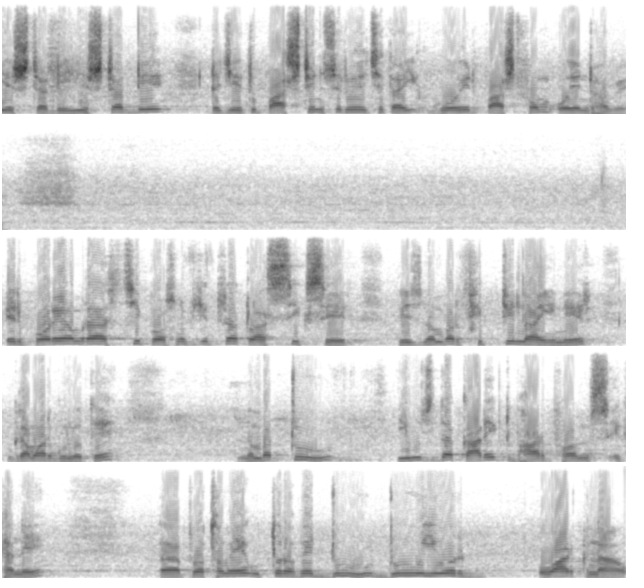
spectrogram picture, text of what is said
yesterday yesterday এটা যেহেতু পাস্ট টেন্সে রয়েছে, তাই গো এর পাস্ট ফর্ম ওয়েন্ড হবে। এরপরে আমরা আসছি প্রশ্নবিচিত্রা ক্লাস সিক্সের পেজ নাম্বার ফিফটি নাইনের গ্রামারগুলোতে number two use the correct verb forms এখানে। প্রথমে উত্তর হবে do do your work now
